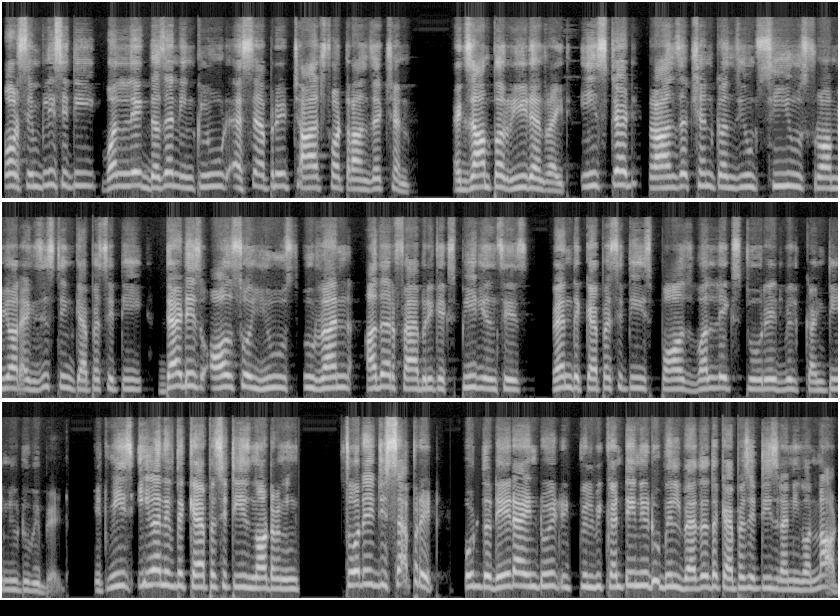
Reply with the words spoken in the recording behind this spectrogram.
For simplicity, OneLake doesn't include a separate charge for transaction. Example read and write. Instead, transaction consumes CUs from your existing capacity that is also used to run other fabric experiences. When the capacity is paused, OneLake storage will continue to be built. It means even if the capacity is not running, storage is separate put the data into it, it will be continue to billed whether the capacity is running or not.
